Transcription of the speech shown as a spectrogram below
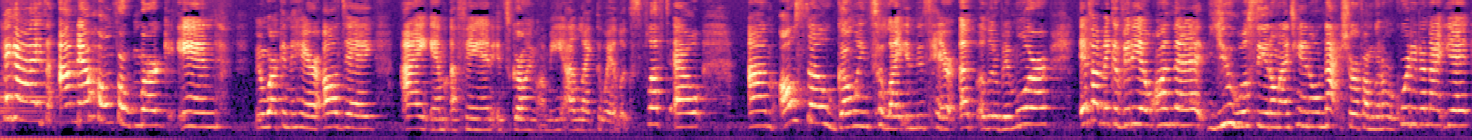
Hey guys, I'm now home from work and been working the hair all day. I am a fan. It's growing on me. I like the way it looks fluffed out. I'm also going to lighten this hair up a little bit more. If I make a video on that, you will see it on my channel. Not sure if I'm going to record it or not yet,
